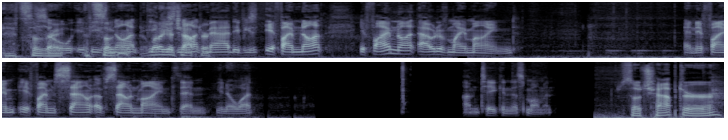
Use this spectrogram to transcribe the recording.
It's so, so great. if It's he's so not, if he's not mad, if he's if I'm not if I'm not out of my mind, and if I'm if I'm sound of sound mind, then you know what? I'm taking this moment. So chapter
